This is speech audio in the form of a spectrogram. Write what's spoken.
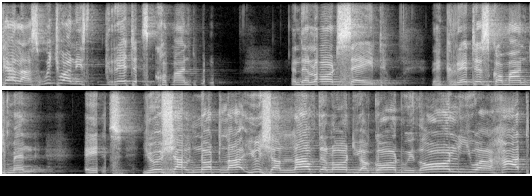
tell us which one is the greatest commandment? And the Lord said, The greatest commandment is you shall not you shall love the Lord your God with all your heart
